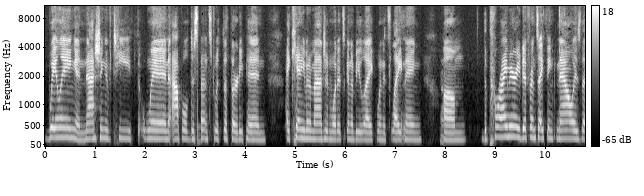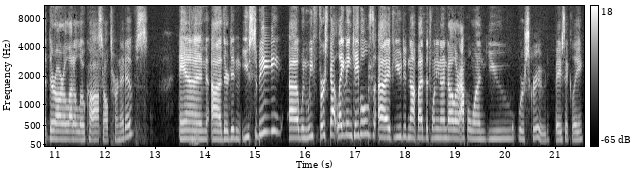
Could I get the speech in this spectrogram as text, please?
wailing and gnashing of teeth when Apple dispensed with the 30 pin. I can't even imagine what it's going to be like when it's lightning. Yeah. Um, the primary difference I think now is that there are a lot of low cost alternatives. And uh, there didn't used to be uh, when we first got lightning cables. Uh, if you did not buy the $29 Apple one, you were screwed basically.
